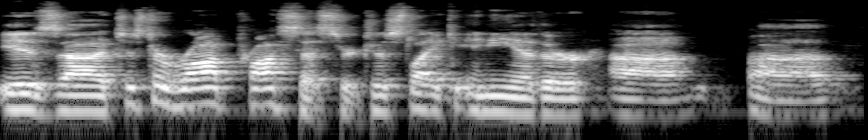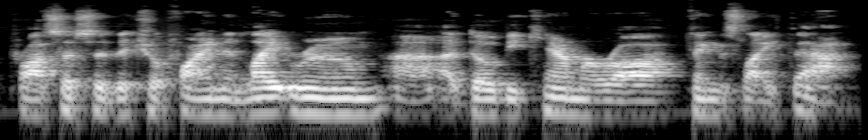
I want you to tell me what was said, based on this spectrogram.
is uh, just a raw processor, just like any other uh, uh processor that you'll find in Lightroom, uh, Adobe Camera Raw, things like that.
